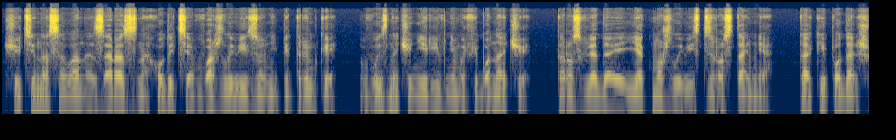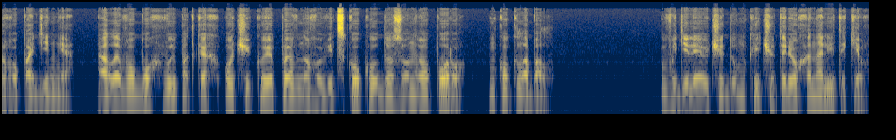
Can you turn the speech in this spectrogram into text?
що ціна Solana зараз знаходиться в важливій зоні підтримки, визначеній рівнями Fibonacci, та розглядає як можливість зростання, так і подальшого падіння, але в обох випадках очікує певного відскоку до зони опору, МКОКЛАБАЛ. Виділяючи думки чотирьох аналітиків,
